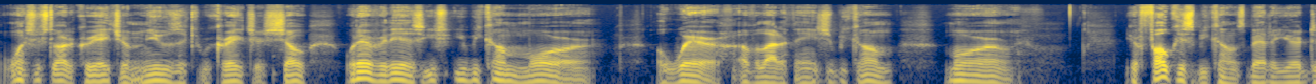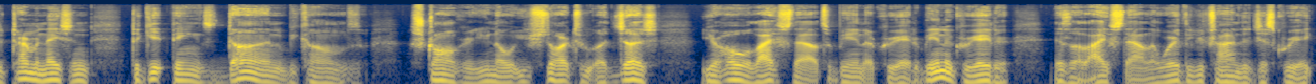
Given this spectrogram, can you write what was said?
once you start to create your music create your show whatever it is you you become more aware of a lot of things you become more your focus becomes better. Your determination to get things done becomes stronger. You know, you start to adjust your whole lifestyle to being a creator. Being a creator is a lifestyle, and whether you're trying to just create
